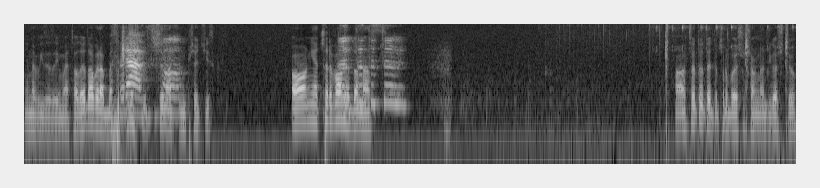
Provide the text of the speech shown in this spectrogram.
Nienawidzę tej metody. Dobra, po Brawo. trzymać ten przycisk. O nie, czerwony do nas. to- to- A co tutaj ty próbujesz osiągnąć, gościu?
